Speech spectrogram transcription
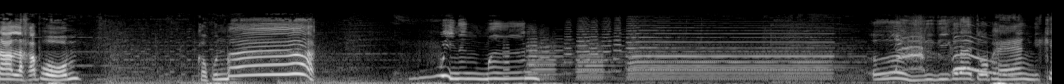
นั่นแหละครับผม ขอบคุณมากวิหนึ่งหมื่นเออดีๆก็ได้ตัวแพงนี่เค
